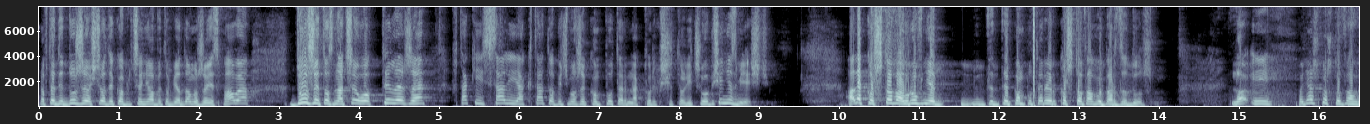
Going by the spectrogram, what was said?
No wtedy duży ośrodek obliczeniowy to wiadomo, że jest małe. Duży to znaczyło tyle, że w takiej sali jak ta, to być może komputer, na których się to liczyło, by się nie zmieścił. Ale kosztował równie, te, te komputery kosztowały bardzo dużo. No i ponieważ kosztowały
